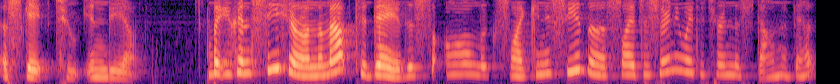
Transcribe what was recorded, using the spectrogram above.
escape to India. But you can see here on the map today, this all looks like, can you see the slides? Is there any way to turn this down a bit?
